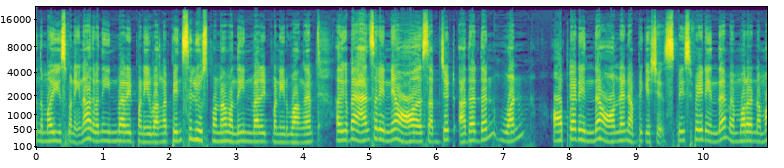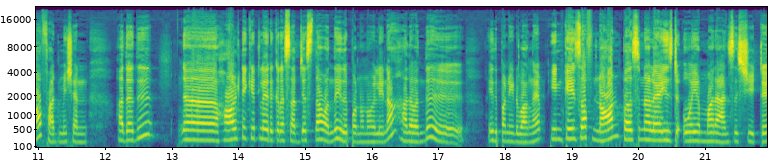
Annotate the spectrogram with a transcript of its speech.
அந்த மாதிரி யூஸ் பண்ணிங்கன்னா அதை வந்து இன்வேலிட் பண்ணிடுவாங்க பென்சில் யூஸ் பண்ணால் வந்து இன்வேலிட் பண்ணிடுவாங்க அதுக்கப்புறம் ஆன்சர் என்ன? Subject other than one opted in the online application specified in the memorandum of admission அதாவது ஹால் டிக்கெட்டில் இருக்கிற சப்ஜெக்ட்ஸ் தான் வந்து இது பண்ணணும் இல்லைன்னா அதை வந்து இது பண்ணிடுவாங்க. In case of non personalised OMR answer sheet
